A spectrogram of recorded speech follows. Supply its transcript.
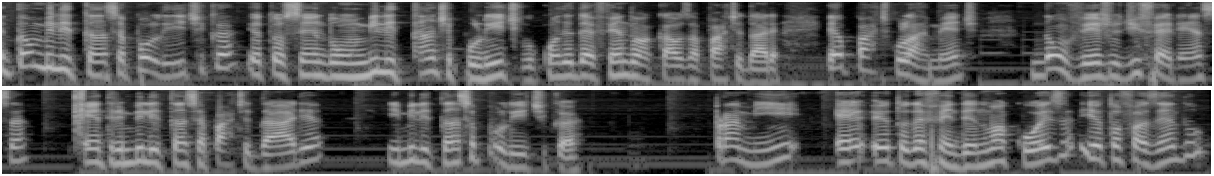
Então, militância política, eu estou sendo um militante político quando eu defendo uma causa partidária. Eu, particularmente, não vejo diferença entre militância partidária e militância política. Para mim, é, eu estou defendendo uma coisa e eu estou fazendo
